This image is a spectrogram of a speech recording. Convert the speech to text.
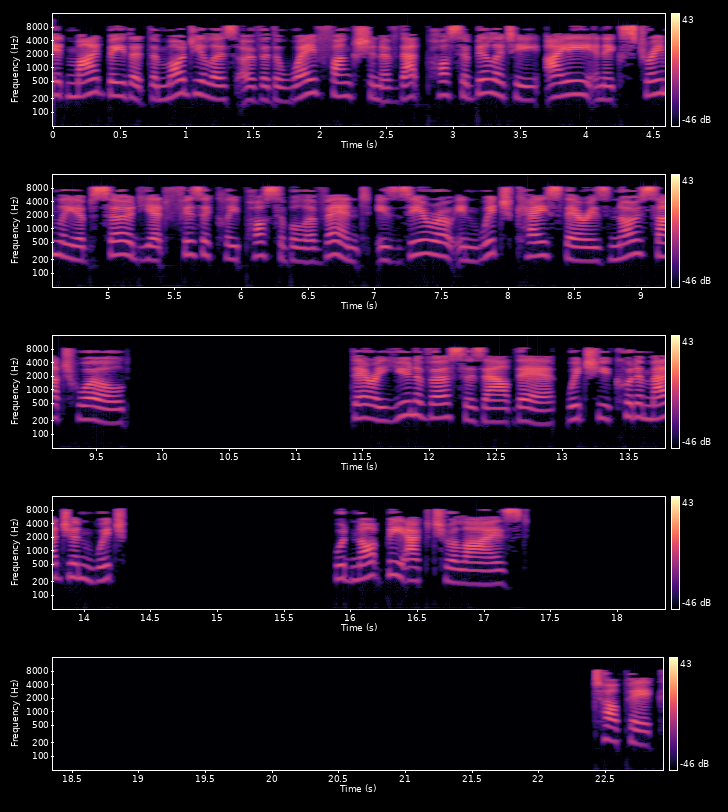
It might be that the modulus over the wave function of that possibility i.e. an extremely absurd yet physically possible event is zero in which case there is no such world. There are universes out there, which you could imagine which would not be actualized. Topic:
